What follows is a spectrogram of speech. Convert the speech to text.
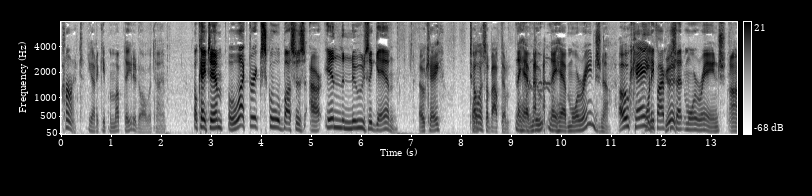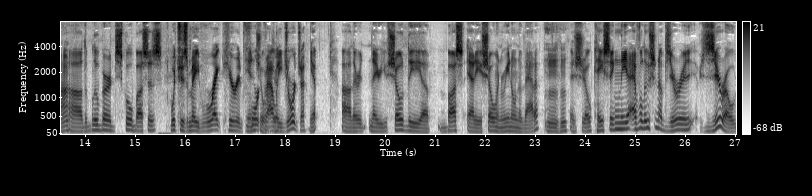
current. You got to keep them updated all the time. Okay, Tim. Electric school buses are in the news again. Okay, tell Well- us about them. They have new. they have more range now. Okay, twenty five percent more range. Uh-huh. Uh, the Bluebird school buses. which is made right here in In Fort Georgia. Valley, Georgia. Yep. Uh, they they showed the uh, bus at a show in Reno, Nevada, mm-hmm. showcasing the evolution of zero zero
